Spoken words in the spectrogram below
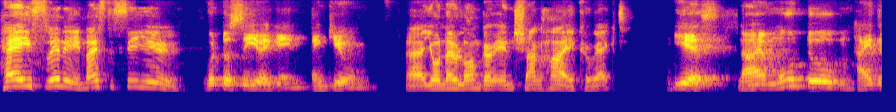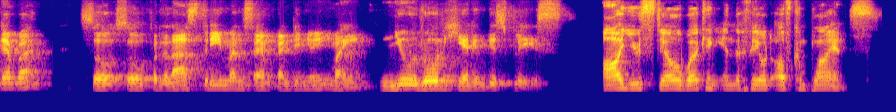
Hey, Srini, nice to see you. Good to see you again. Thank you. Uh, you're no longer in Shanghai, correct? Yes. Now I moved to Hyderabad. So, so for the last three months, I'm continuing my new role here in this place. Are you still working in the field of compliance?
